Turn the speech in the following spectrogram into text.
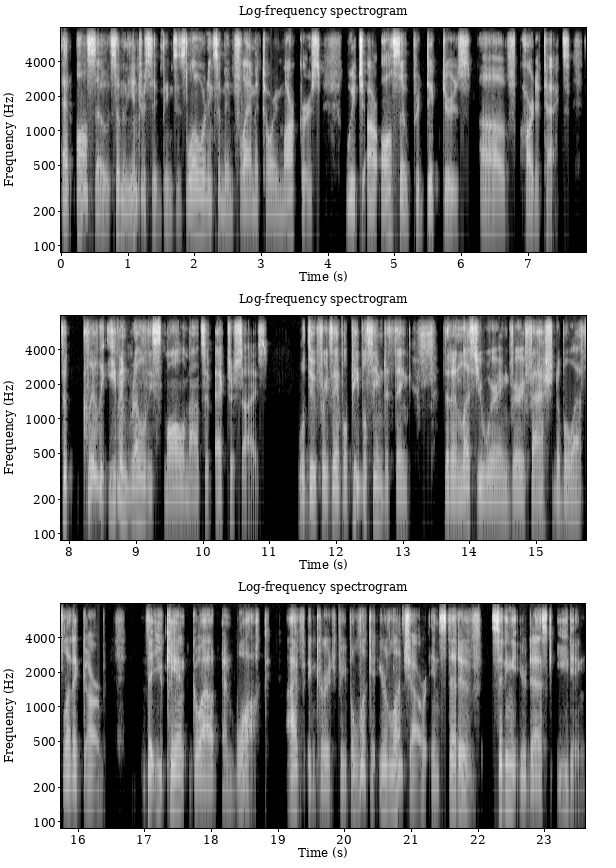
and also some of the interesting things is lowering some inflammatory markers, which are also predictors of heart attacks. So clearly, even relatively small amounts of exercise will do. For example, people seem to think that unless you're wearing very fashionable athletic garb, that you can't go out and walk. I've encouraged people look at your lunch hour instead of sitting at your desk eating.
